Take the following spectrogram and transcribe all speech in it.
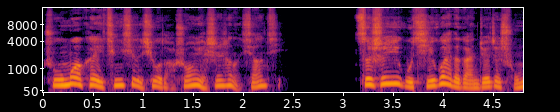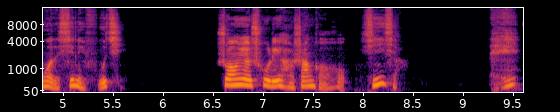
楚墨可以清晰的嗅到双月身上的香气，此时一股奇怪的感觉在楚墨的心里浮起。双月处理好伤口后，心想：“哎，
